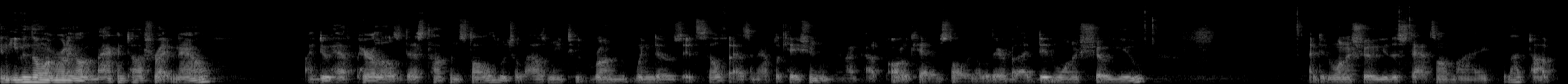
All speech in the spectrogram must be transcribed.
And even though I'm running on the Macintosh right now, I do have Parallels Desktop installed, which allows me to run Windows itself as an application. And I've got AutoCAD installed over there, but I did want to show you, I did want to show you the stats on my laptop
